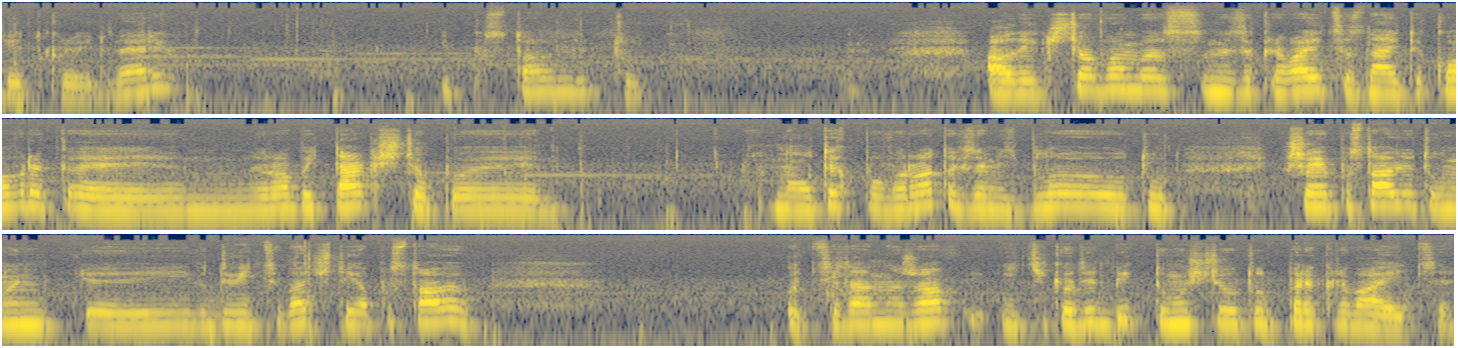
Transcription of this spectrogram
Я відкрию двері і поставлю тут. Але якщо вам не закривається, знайте, коврик е, робить так, щоб е, на отих поворотах замість було тут. Якщо я поставлю, то воно е, дивіться, бачите, я поставив. От сюди нажав і тільки один бік, тому що тут перекривається.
